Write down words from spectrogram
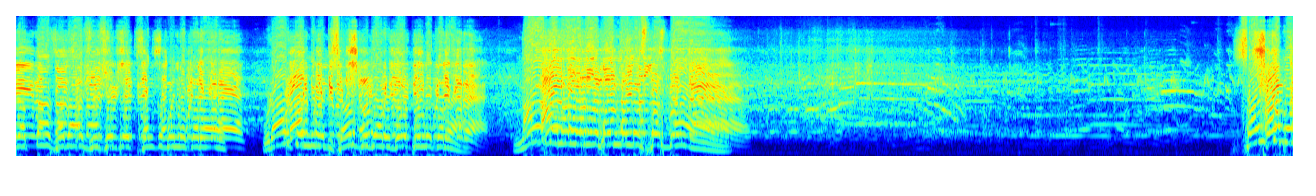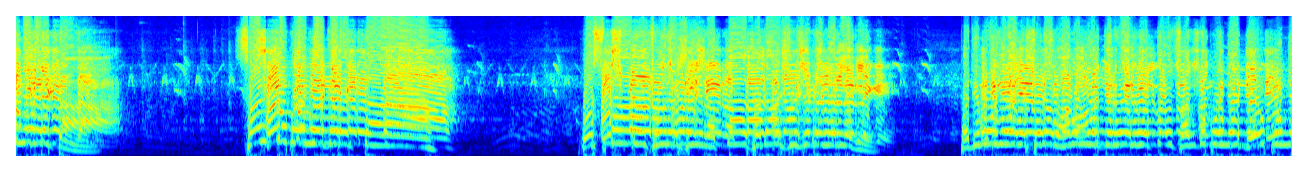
ರತ್ನ ಸದಾಶಿವ ಶೆಟ್ಟಿ ಶಂಕು ಪುಣ್ಯಕರ ಉಡಾಡ್ಕೊಂಡು ಬಿಟ್ಟು ಶರಣ ಪೂಜಾರಿ ದೇವ ಪುಣ್ಯಕರ ನಾಲ್ಕು ಫೈನಲ್ ಸ್ಪರ್ಧೆ ಶಂಕು ಪುಣ್ಯಕರ ಶಂಕು ಪುಣ್ಯಕರ ಹೊಸ್ಮಾರು ಸೂರ್ಯ ಶ್ರೀ ರತ್ನ ಸದಾಶಿವ ಶೆಟ್ಟರ್ನವರಿಗೆ ಪದಿಮೂರನೇ ವರ್ಷದ ವಾಮನಮೂರ್ತಿ ಇವತ್ತು ಸಂಕುಪುಂಜ ದೇವಪುಂಜ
